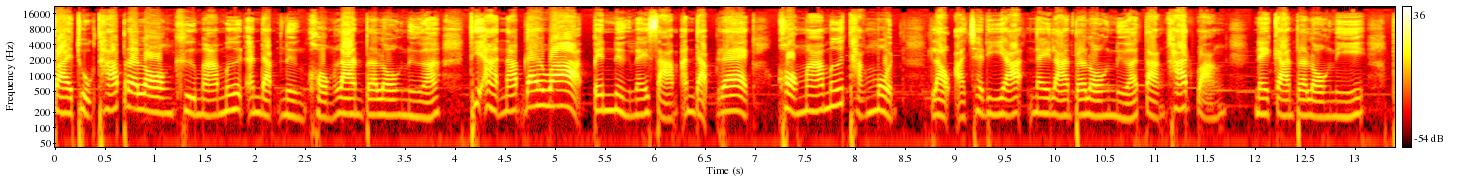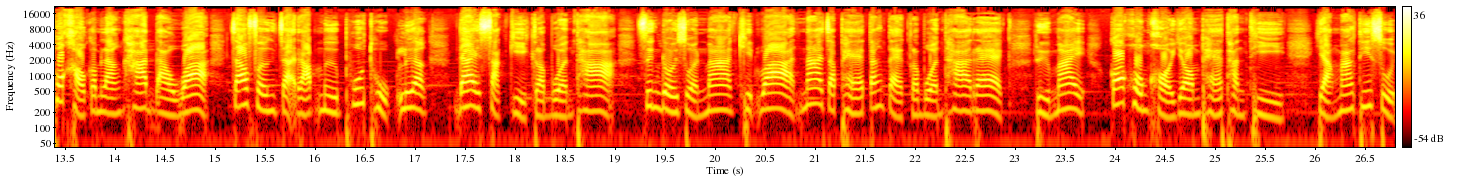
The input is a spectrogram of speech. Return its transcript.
ฝ่ายถูกท้าประลองคือม้ามืดอันดับหนึ่งของลานประลองเหนือ ที่อาจนับได้ว่าเป็นหนึ่งในสามอันดับแรกของม้ามืดทั้งหมดเหล่าอัจฉริยะในลานประลองเหนือต่างคาดหวังในการประลองนี้ พวกเขากำลังคาดเดาว่าเจ้าเฟิงจะรับมือผู้ถูกเลือกได้สักกี่กระบวนท่า ซึ่งโดยส่วนมากคิดว่าน่าจะแพ้ตั้งแต่กระบวนท่าแรก หรือไม่ก็คงขอยอมแพ้ทันที อย่างมากที่สุด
